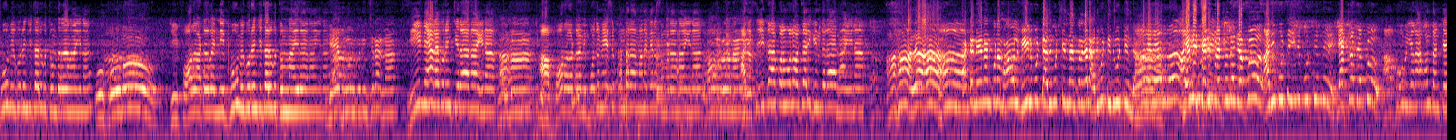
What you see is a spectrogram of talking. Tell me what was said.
భూమి గురించి జరుగుతుందిరా నాయన. ఓహోహో ఈ పోరాటాలన్నీ భూమి గురించి జరుగుతున్నాయిరా నాయన. ఏ భూమి గురించి ఈ నేల గురించి రా నాయన ఆ పోరాటాన్ని భుజమేసుకుందరా మన విరసమరా నాయనా. అది శ్రీకాకుళంలో జరిగిందిరా నాయన. ఆహా అదా. అంటే నేను అనుకున్నా మామూలు వీలు పుట్టి అది పుట్టింది అనుకున్నా కానీ అది పుట్టి ఇది పుట్టిందా? అది ఏంది చరిత్ర ఎట్లుందో చెప్పు. అది పుట్టి ఇది పుట్టింది. ఎట్లా చెప్పు? ఆ భూమి ఎలా ఉందంటే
